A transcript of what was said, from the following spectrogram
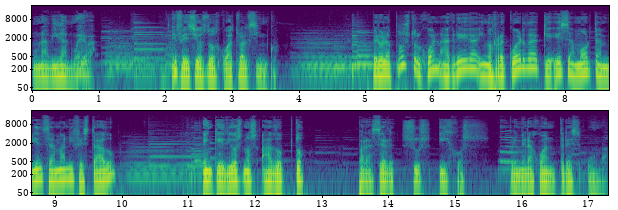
una vida nueva Efesios 2, 4 al 5. Pero el apóstol Juan agrega y nos recuerda que ese amor también se ha manifestado en que Dios nos adoptó para ser sus hijos. Primera Juan 3, 1.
